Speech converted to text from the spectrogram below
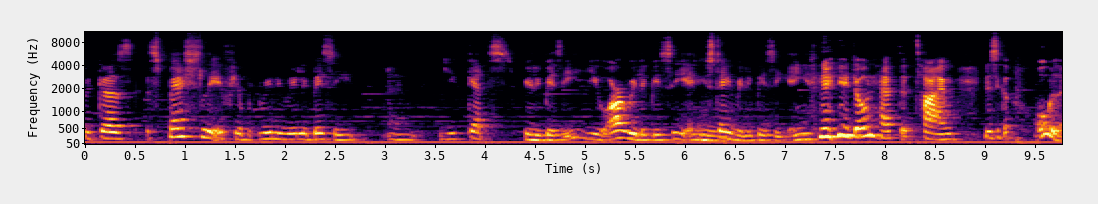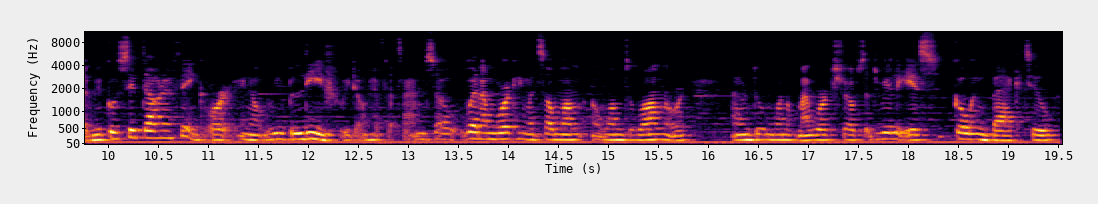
because, especially if you're really, really busy, um, you get really busy, you are really busy, and you mm. stay really busy, and you, you don't have the time just to go, oh, let me go sit down and think. Or, you know, we believe we don't have that time. So, when I'm working with someone one to one or I'm doing one of my workshops, it really is going back to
